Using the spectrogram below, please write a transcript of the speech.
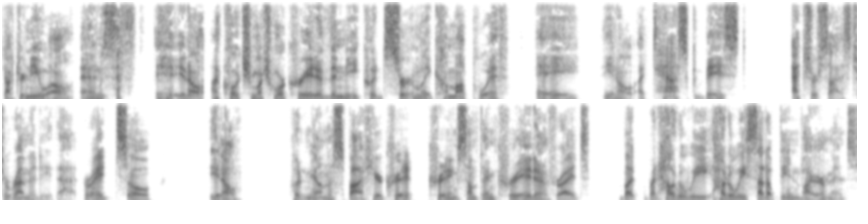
Dr. Newell and you know, a coach much more creative than me could certainly come up with a, you know, a task-based exercise to remedy that, right? So, you know, putting me on the spot here, creating something creative, right? But but how do we how do we set up the environment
